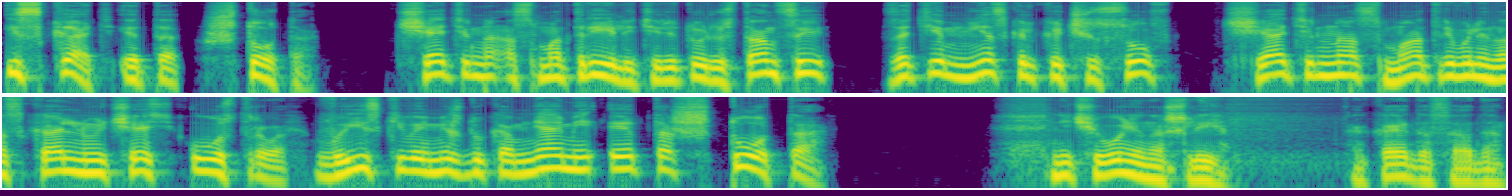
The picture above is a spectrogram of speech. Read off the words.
искать это что-то. Тщательно осмотрели территорию станции, затем несколько часов тщательно осматривали наскальную часть острова, выискивая между камнями это что-то. Ничего не нашли. Какая досада.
